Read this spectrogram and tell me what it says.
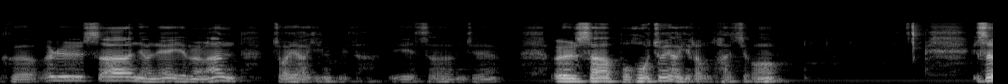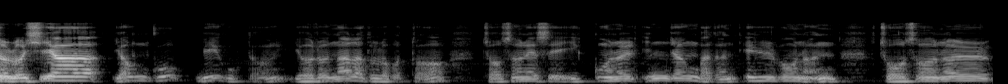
그 을사년에 일어난 조약입니다. 이게서 이제 을사보호조약이라고 하죠. 그래서 러시아, 영국, 미국 등 여러 나라들로부터 조선에서의 이권을 인정받은 일본은 조선을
